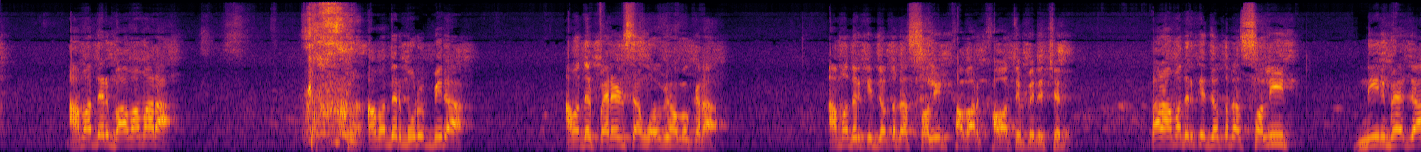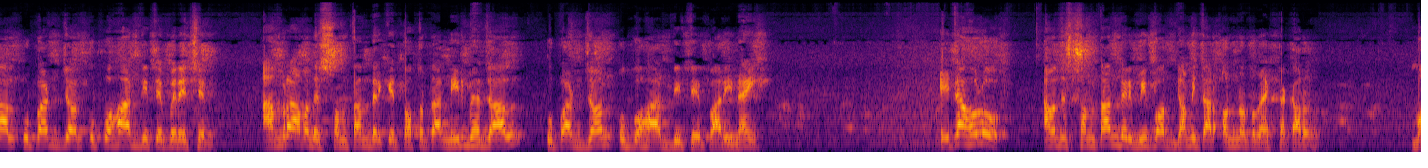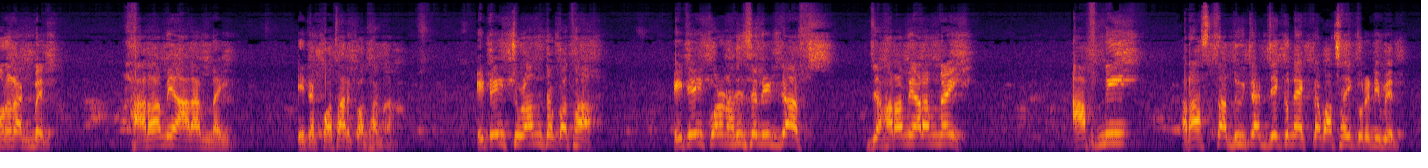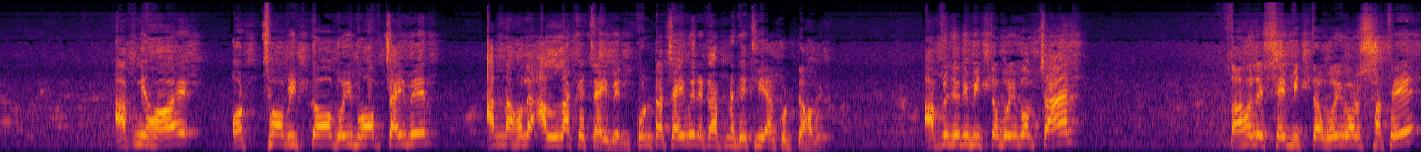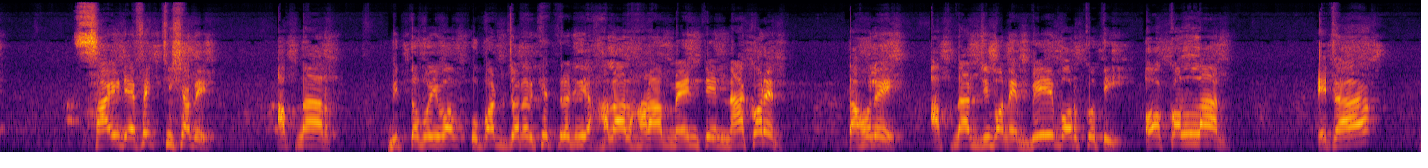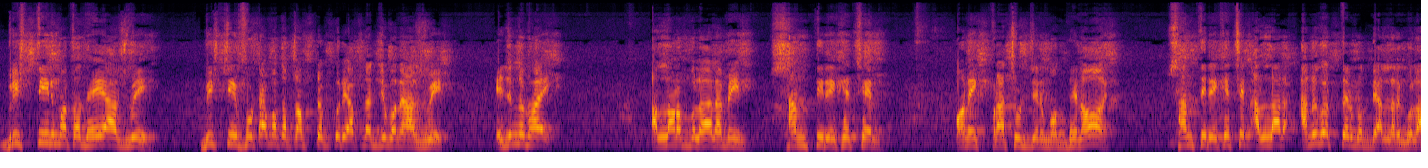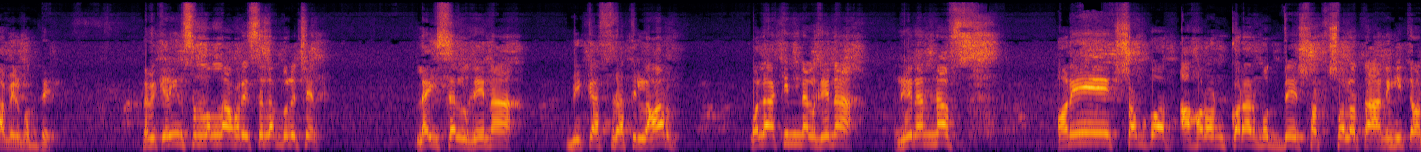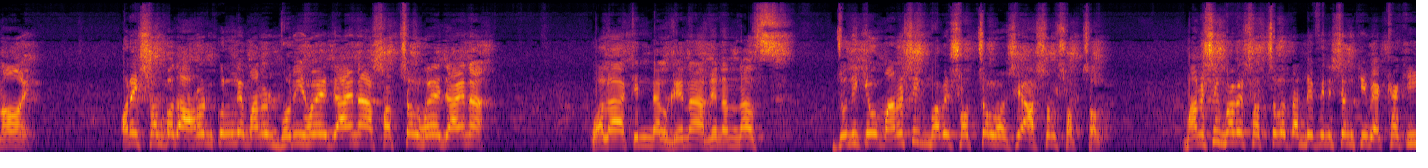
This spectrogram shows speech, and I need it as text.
আমাদের বাবা মারা আমাদের মুরব্বীরা, আমাদের প্যারেন্টস এবং অভিভাবকেরা আমাদেরকে যতটা সলিড খাবার খাওয়াতে পেরেছেন, তারা আমাদেরকে যতটা সলিড নির্ভেজাল উপার্জন উপহার দিতে পেরেছেন, আমরা আমাদের সন্তানদেরকে ততটা নির্ভেজাল উপার্জন উপহার দিতে পারি নাই। এটা হলো আমাদের সন্তানদের বিপদগামিতার অন্যতম একটা কারণ। মনে রাখবেন হারামে আরাম নাই। এটা কথার কথা না। এটাই চূড়ান্ত কথা। এটাই কোরআন হাদিসের নির্যাস যে হারামে আরাম নাই। আপনি রাস্তা দুইটার যে কোনো একটা বাছাই করে নেবেন। আপনি হয় অর্থ, বৃত্ত, বৈভব চাইবেন আর না হলে আল্লাহকে চাইবেন। কোনটা চাইবেন এটা আপনাকে ক্লিয়ার করতে হবে। আপনি যদি বৃত্ত, বৈভব চান, তাহলে সেই বৃত্ত, বৈভবের সাথে সাইড এফেক্ট হিসাবে আপনার বিত্ত বৈভব উপার্জনের ক্ষেত্রে যদি হালাল, হারাম মেনটেন না করেন, তাহলে আপনার জীবনে বেবরকতি, অকল্যাণ, এটা বৃষ্টির মতো ধেয়ে আসবে। বৃষ্টির ফোঁটা মতো টপটপ করে আপনার জীবনে আসবে। এজন্য ভাই, আল্লাহ রব্বুল্লা আলমিন শান্তি রেখেছেন অনেক প্রাচুর্যের মধ্যে নয়, শান্তি রেখেছেন আল্লাহর আনুগত্যের মধ্যে, আল্লাহর গোলামের মধ্যে। নবী করিম সাল্লাহ সাল্লাম বলেছেন লাইসাল গেনা বিকাসরাতিল আরদ, ওয়ালাকিন্নাল গেনা গেনান নাফস। অনেক সম্পদ আহরণ করার মধ্যে সচ্ছলতা নিহিত নয়। অনেক সম্পদ আহরণ করলে মানুষ ধনী হয়ে যায় না, সচ্ছল হয়ে যায় না। ওয়ালা কিন্নাল গেনা গেনান নাফস। যদি কেউ মানসিকভাবে সচ্ছল হয়, সে আসল সচ্ছল। মানসিকভাবে সচ্ছলতার ডেফিনিশন কি, ব্যাখ্যা কি?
